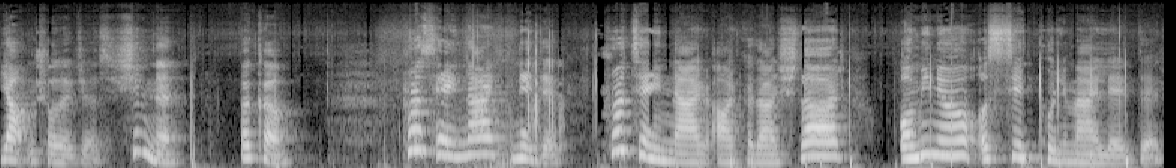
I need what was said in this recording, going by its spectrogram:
yapmış olacağız. Şimdi bakalım. Proteinler nedir? Proteinler arkadaşlar amino asit polimerleridir.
